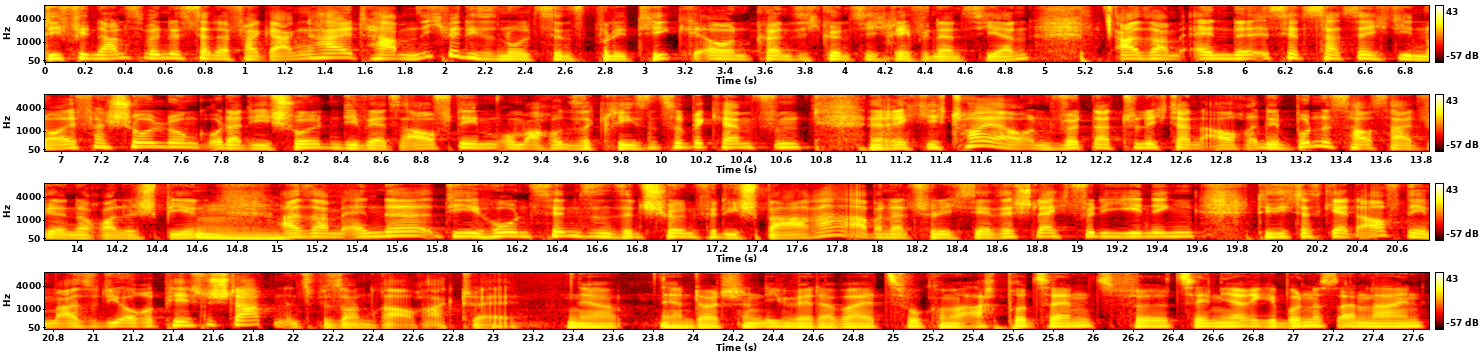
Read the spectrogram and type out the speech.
die Finanzminister der Vergangenheit haben nicht mehr diese Nullzins Zinspolitik und können sich günstig refinanzieren. Also am Ende ist jetzt tatsächlich die Neuverschuldung oder die Schulden, die wir jetzt aufnehmen, um auch unsere Krisen zu bekämpfen, richtig teuer und wird natürlich dann auch in den Bundeshaushalt wieder eine Rolle spielen. Mhm. Also am Ende, die hohen Zinsen sind schön für die Sparer, aber natürlich sehr, sehr schlecht für diejenigen, die sich das Geld aufnehmen, also die europäischen Staaten insbesondere auch aktuell. Ja, ja in Deutschland liegen wir dabei 2,8 Prozent für zehnjährige Bundesanleihen.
